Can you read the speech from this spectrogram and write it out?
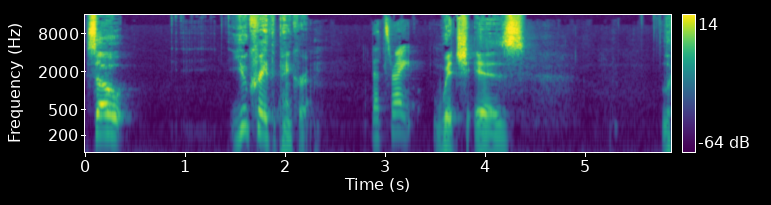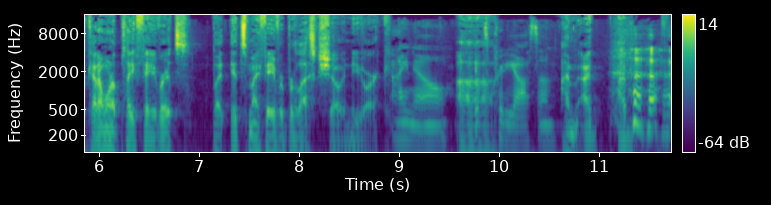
So, you create the Pink Room, That's right. which is look. I don't want to play favorites, but it's my favorite burlesque show in New York. I know. Uh, it's pretty awesome. I'm, I, I,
